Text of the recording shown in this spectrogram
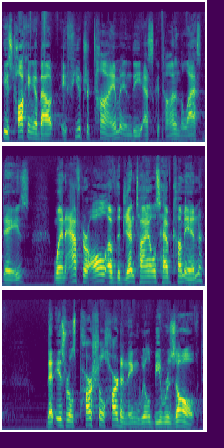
he's talking about a future time in the eschaton, in the last days, when, after all of the Gentiles have come in, that Israel's partial hardening will be resolved.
